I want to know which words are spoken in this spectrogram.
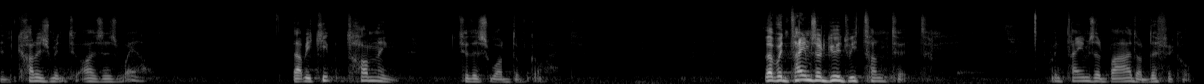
encouragement to us as well. That we keep turning to this Word of God. That when times are good, we turn to it. When times are bad or difficult,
